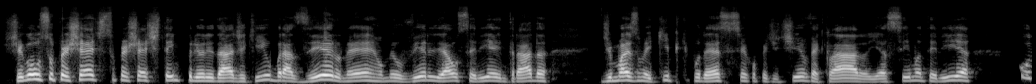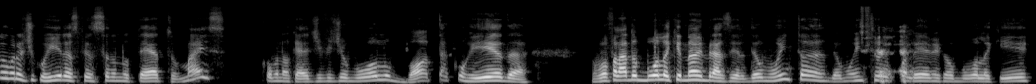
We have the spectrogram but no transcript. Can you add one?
Chegou o Superchat, Superchat tem prioridade aqui, o Brasileiro, né, ao meu ver, ideal seria a entrada de mais uma equipe que pudesse ser competitiva, é claro, e assim manteria o número de corridas pensando no teto, mas como não quer dividir o bolo, bota a corrida. Não vou falar do bolo aqui não, em Brasília. Deu muita, deu muita polêmica o bolo aqui.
